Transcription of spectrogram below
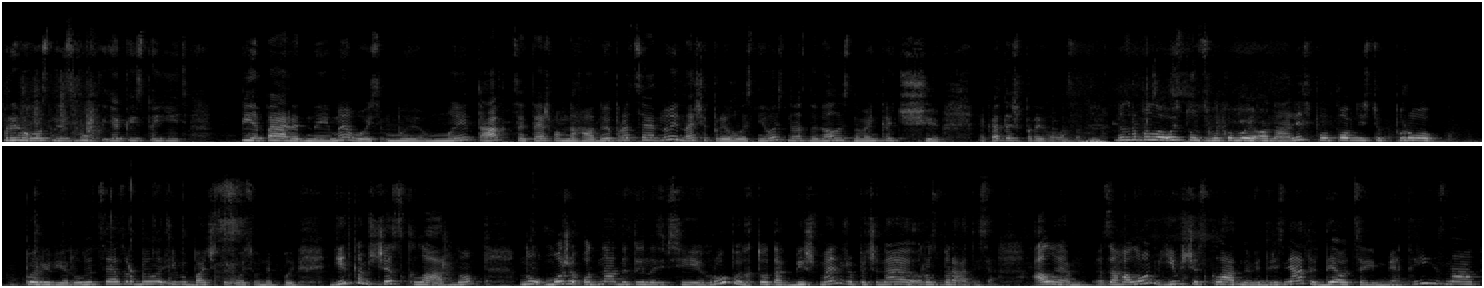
приголосний звук, який стоїть перед ними. Ось ми, ми, так, це теж вам нагадує про це. Ну і наші приголосні. Ось у нас додалась новенька Ч, яка теж приголосна. Ми зробили ось тут звуковий аналіз, по- повністю про. Перевірили це, зробили, і ви бачите, ось вони пи. Діткам ще складно. Ну, може, одна дитина зі всієї групи, хто так більш-менш вже починає розбиратися. Але загалом їм ще складно відрізняти, де оцей м'який знак,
